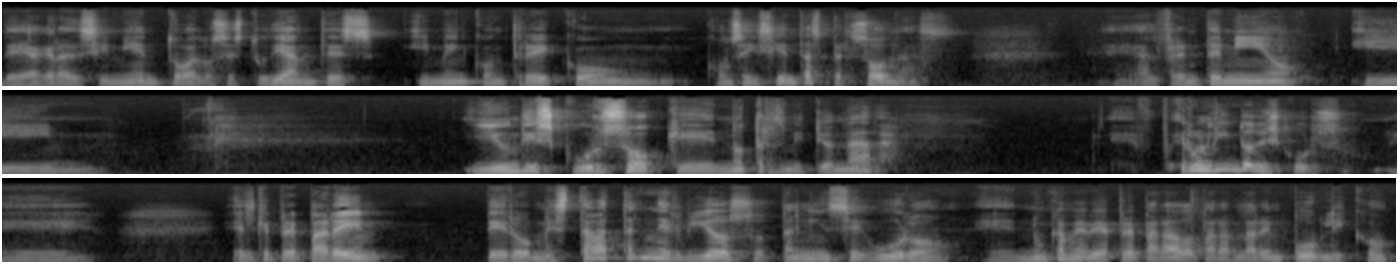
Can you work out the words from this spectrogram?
de agradecimiento a los estudiantes y me encontré con, con 600 personas eh, al frente mío y, y un discurso que no transmitió nada. Era un lindo discurso. Eh, el que preparé, pero me estaba tan nervioso, tan inseguro, eh, nunca me había preparado para hablar en público,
